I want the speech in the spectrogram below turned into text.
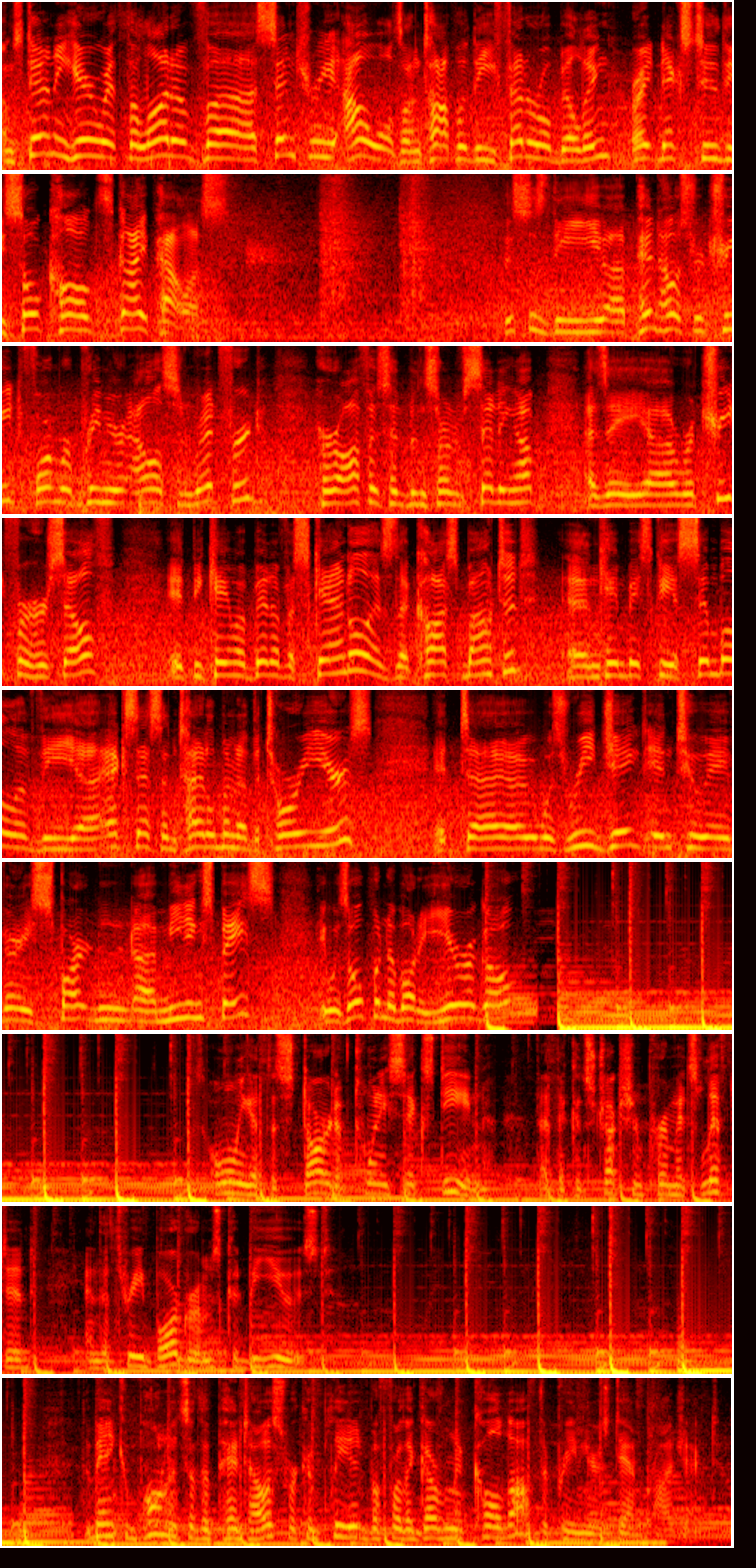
I'm standing here with a lot of uh, century owls on top of the federal building, right next to the so-called Sky Palace. This is the uh, penthouse retreat, former Premier Alison Redford. Her office had been sort of setting up as a uh, retreat for herself. It became a bit of a scandal as the cost mounted and became basically a symbol of the uh, excess entitlement of the Tory years. It uh, was rejigged into a very Spartan uh, meeting space. It was opened about a year ago It was only at the start of 2016 that the construction permits lifted and the three boardrooms could be used. The main components of the penthouse were completed before the government called off the Premier's Den project.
